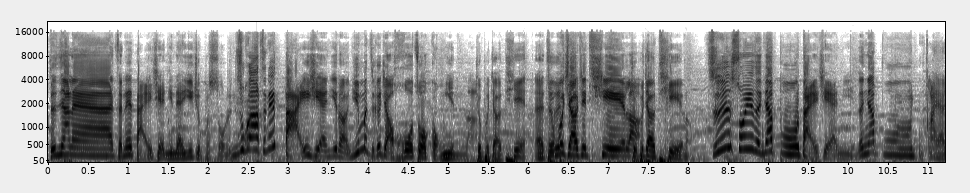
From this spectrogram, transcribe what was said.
人家呢，真的待见你呢，也就不说了。如果他真的待见你了，你们这个叫合作共赢了，就不叫铁，哎，就不叫去铁了，就不叫铁了。之所以人家不待见你，人家不，哎呀，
